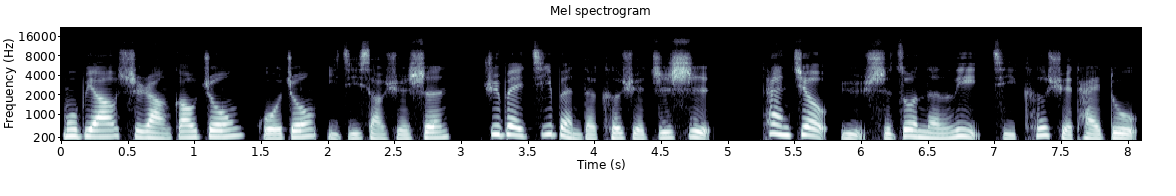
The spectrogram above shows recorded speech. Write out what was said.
目标是让高中国中以及小学生具备基本的科学知识、探究与实作能力及科学态度，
